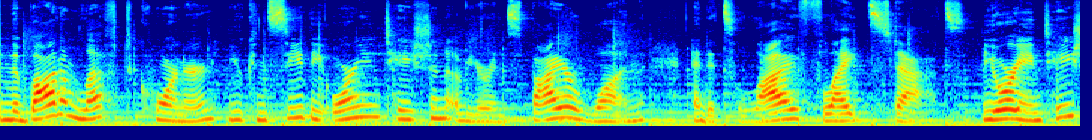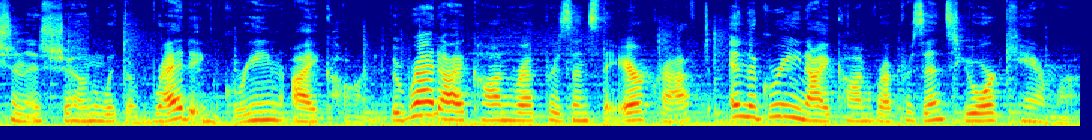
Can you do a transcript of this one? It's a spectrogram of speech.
In the bottom left corner, you can see the orientation of your Inspire 1 and its live flight stats. The orientation is shown with a red and green icon. The red icon represents the aircraft and the green icon represents your camera.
